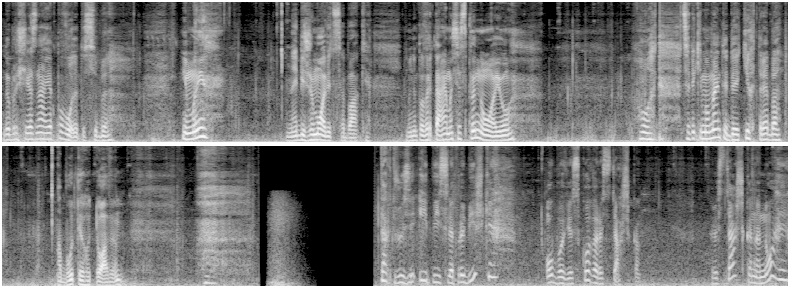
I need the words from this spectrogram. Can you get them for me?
Добре, що я знаю, як поводити себе. І ми не біжимо від собаки. Ми не повертаємося спиною. От. Це такі моменти, до яких треба бути готовим. Так, друзі, і після пробіжки обов'язкова розтяжка. Розтяжка на ноги,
